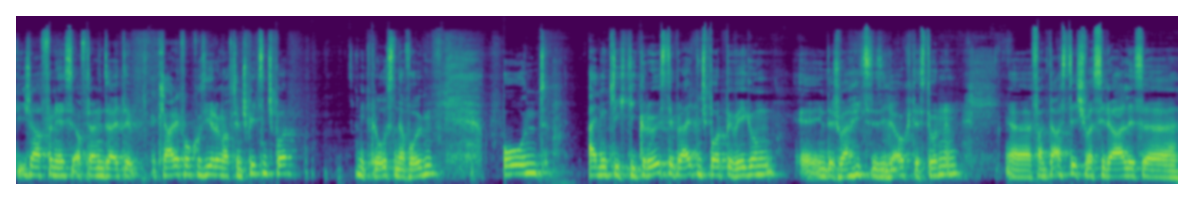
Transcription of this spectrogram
die schaffen es auf der einen Seite klare Fokussierung auf den Spitzensport mit großen Erfolgen. Und eigentlich die größte Breitensportbewegung äh, in der Schweiz, das ist ja mhm. auch das Turnen äh, fantastisch, was sie da alles äh,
